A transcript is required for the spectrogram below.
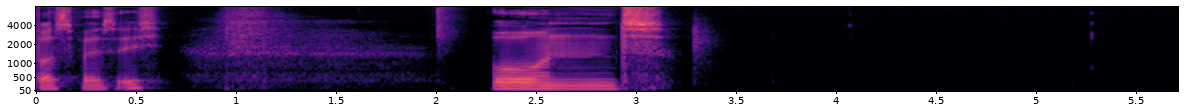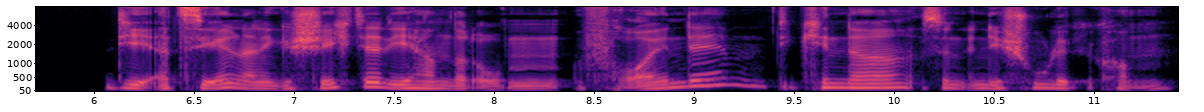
was weiß ich. Und die erzählen eine Geschichte, die haben dort oben Freunde, die Kinder sind in die Schule gekommen.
